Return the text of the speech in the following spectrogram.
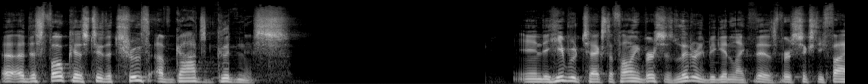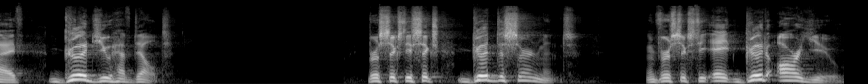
uh, this focus to the truth of God's goodness. In the Hebrew text, the following verses literally begin like this verse 65 Good you have dealt. Verse 66 Good discernment. In verse 68 Good are you.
